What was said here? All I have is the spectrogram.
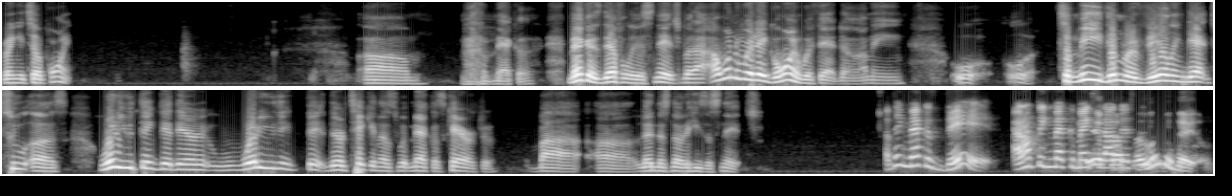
bring it to a point. Um, Mecca, Mecca is definitely a snitch, but I, I wonder where they're going with that, though. I mean, w- w- to me, them revealing that to us, where do you think that they're? Where do you think that they're taking us with Mecca's character by uh letting us know that he's a snitch? I think Mecca's dead. I don't think Mecca makes Yeah, it out but this. eliminate them.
